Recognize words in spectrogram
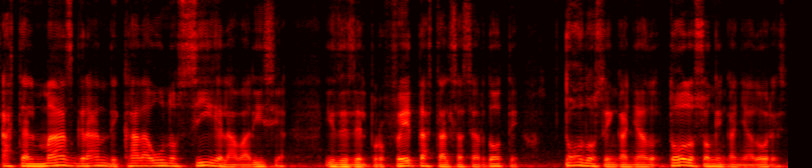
hasta el más grande, cada uno sigue la avaricia, y desde el profeta hasta el sacerdote, todos todos son engañadores.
